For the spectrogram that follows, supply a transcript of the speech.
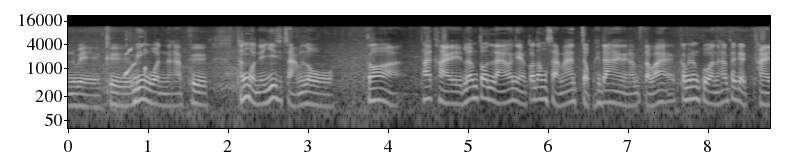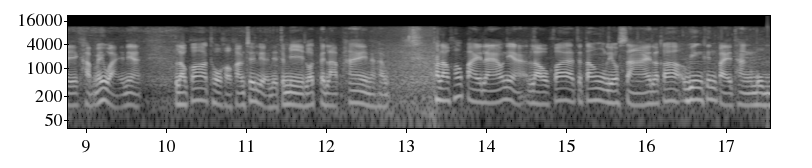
one way คือวิ่งวนนะครับ คือทั้งหมดใน 23 โล ก็ ถ้าใครเริ่มต้นแล้วเนี่ยก็ต้องสามารถจบให้ได้นะครับ แต่ว่าก็ไม่ต้องกลัวนะครับ ถ้าเกิดใครขับไม่ไหวเนี่ยเราก็โทรขอความช่วยเหลือเดี๋ยวจะมีรถไปรับให้นะครับพอเราเข้าไปแล้วเนี่ยเราก็จะต้องเลี้ยวซ้ายแล้วก็วิ่งขึ้นไปทางมุม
